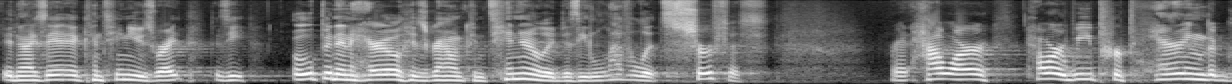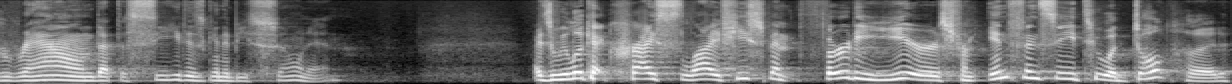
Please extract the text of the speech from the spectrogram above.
in Isaiah continues, right? Does he open and harrow his ground continually? Does he level its surface? Right? How are, how are we preparing the ground that the seed is going to be sown in? As we look at Christ's life, he spent 30 years from infancy to adulthood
